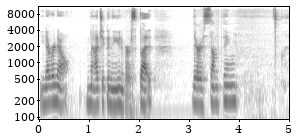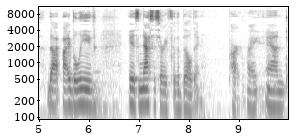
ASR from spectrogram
You never know. Magic in the universe. But there is something that I believe is necessary for the building part, right? And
